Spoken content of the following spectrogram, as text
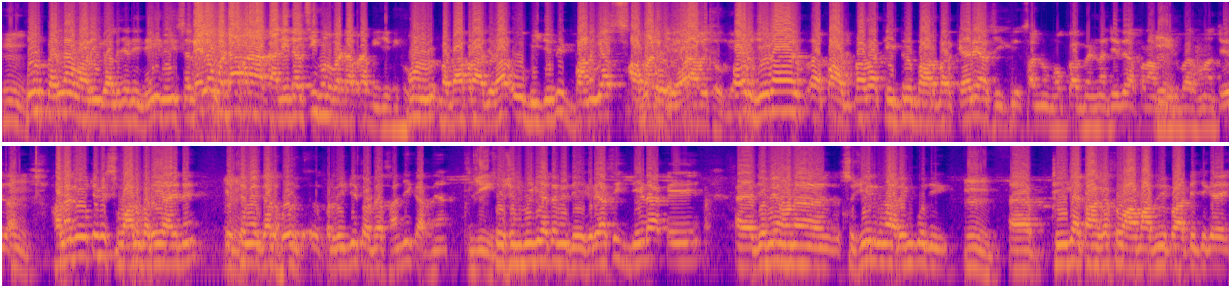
ਹੁਣ ਪਹਿਲਾਂ ਵਾਲੀ ਗੱਲ ਜਿਹੜੀ ਨਹੀਂ ਰਹੀ ਸਿਰਫ- ਪਹਿਲਾਂ ਵੱਡਾ ਭਰਾ ਅਕਾਲੀ ਦਲ ਸੀ ਹੁਣ ਵੱਡਾ ਭਰਾ ਬੀਜੇਪੀ ਹੋ ਹੁਣ ਵੱਡਾ ਭਰਾ ਜਿਹੜਾ ਉਹ ਬੀਜੇਪੀ ਬਣ ਗਿਆ ਸਾਬਤ ਹੋ ਗਿਆ। ਔਰ ਜਿਹੜਾ ਭਾਜਪਾ ਦਾ ਕੇਡਰ ਬਾਰ-ਬਾਰ ਕਹਿ ਰਿਹਾ ਸੀ ਕਿ ਸਾਨੂੰ ਮੌਕਾ ਮਿਲਣਾ ਚਾਹੀਦਾ ਆਪਣਾ ਉਮੀਦਵਾਰ ਹੋਣਾ ਚਾਹੀਦਾ। ਹਾਲਾਂਕਿ ਉਹ ਚ ਵੀ ਸਵਾਲ ਬੜੇ ਆਏ ਨੇ ਇੱਥੇ ਮੈਂ ਗੱਲ ਹੋਰ ਪ੍ਰਦੀਪ ਜੀ ਤੁਹਾਡਾ ਸਾਂਝੀ ਕਰਦੇ ਆ ਜੀ। ਸੋਸ਼ਲ ਮੀਡੀਆ ਤੇ ਮੈਂ ਦੇਖ ਰਿਹਾ ਸੀ ਜਿਹੜਾ ਕਿ ਜਿਵੇਂ ਹੁਣ ਸੁਸ਼ੀਲ ਕੁਮਾਰ ਰਿੰਕੂ ਜੀ ਹੂੰ। ਠੀਕ ਹੈ ਕਾਂਗਰਸ ਤੋਂ ਆਮ ਆਦਮੀ ਪਾਰਟੀ ਚ ਗਏ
